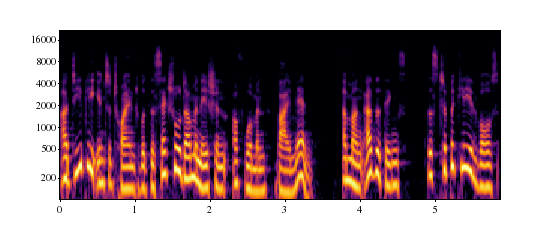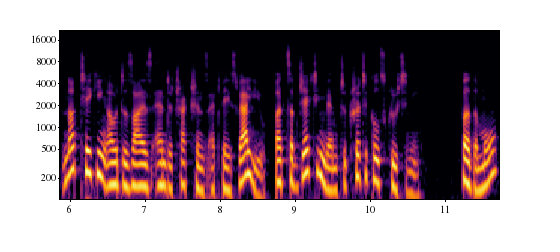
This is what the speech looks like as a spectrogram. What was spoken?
are deeply intertwined with the sexual domination of women by men. Among other things, this typically involves not taking our desires and attractions at face value, but subjecting them to critical scrutiny. Furthermore,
